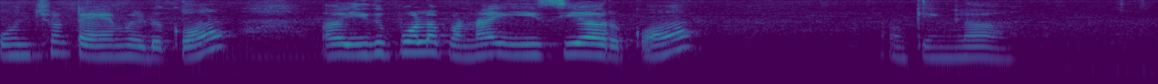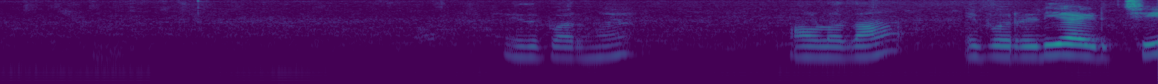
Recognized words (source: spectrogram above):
கொஞ்சம் டைம் எடுக்கும். இது போல் பண்ணால் ஈஸியாக இருக்கும். ஓகேங்களா? இது பாருங்கள் அவ்வளோதான். இப்போ ரெடி ஆயிடுச்சு.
